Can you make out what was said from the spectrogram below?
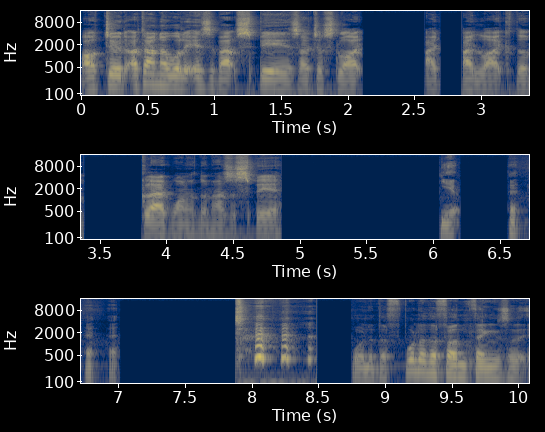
Oh, dude, I don't know what it is about spears. I just like, I, I like them. Glad one of them has a spear. Yep. one of the one of the fun things that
